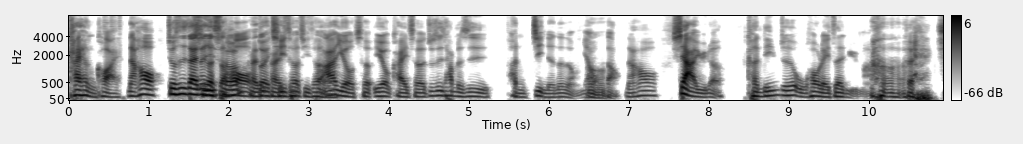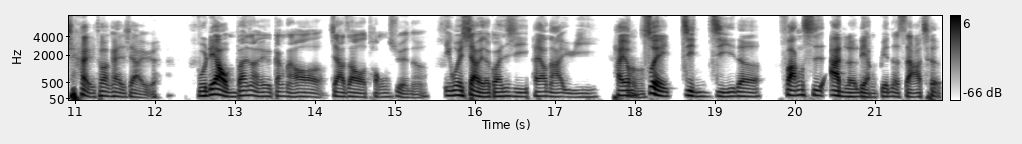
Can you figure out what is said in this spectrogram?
开很快，然后就是在那个时候，对，骑车骑车、嗯啊，也有车也有开车，就是他们是很近的那种要嗯道，然后下雨了，肯定就是午后雷阵雨嘛，对，下雨突然开始下雨了。不料我们班上有一个刚拿到驾照的同学呢，因为下雨的关系，他要拿雨衣，他用嗯。最紧急的方式按了两边的刹车，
